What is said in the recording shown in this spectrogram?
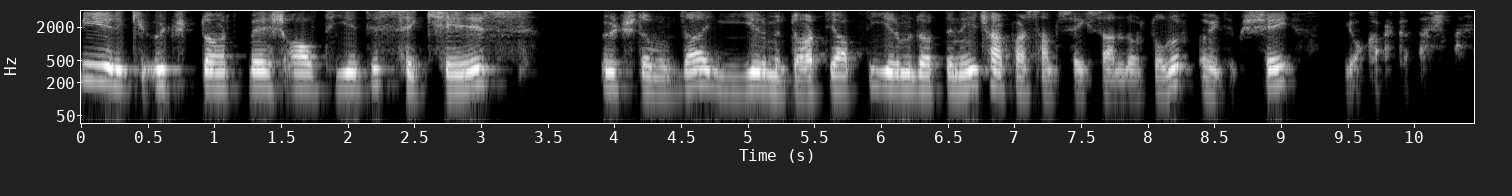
1, 2, 3, 4, 5, 6, 7, 8. 3 de burada 24 yaptı. 24 ile neyi çarparsam 84 olur. Öyle bir şey yok arkadaşlar.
